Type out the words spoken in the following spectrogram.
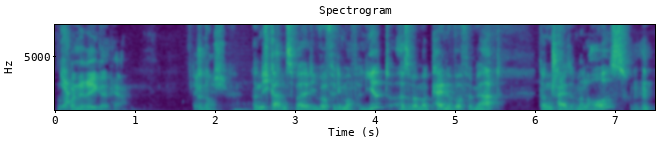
Ja. Von den Regeln her. Genau. ich. Na, nicht ganz, weil die Würfel, die man verliert, also wenn man keine Würfel mehr hat, dann scheidet man aus. Mhm.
